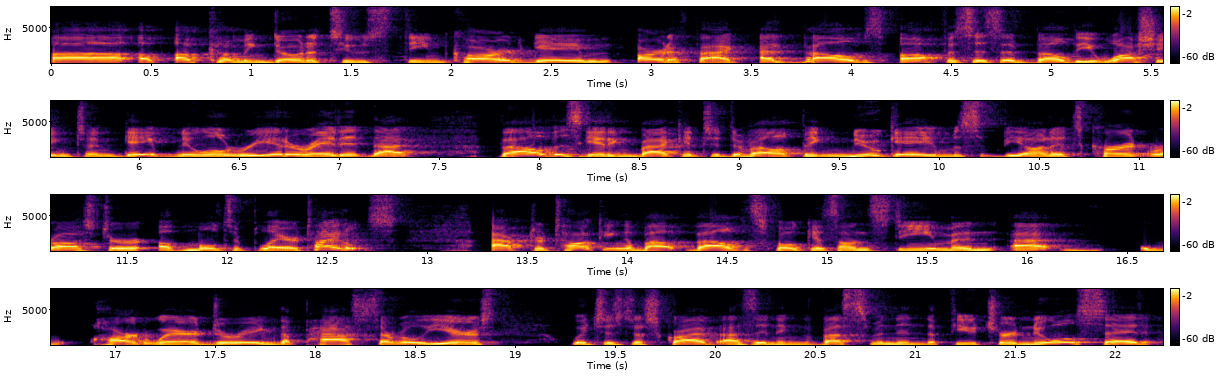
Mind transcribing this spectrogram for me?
uh, of upcoming Dota 2's theme card game Artifact at Valve's offices at Bellevue, Washington, Gabe Newell reiterated that Valve is getting back into developing new games beyond its current roster of multiplayer titles. After talking about Valve's focus on Steam and at hardware during the past several years, which is described as an investment in the future, Newell said,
